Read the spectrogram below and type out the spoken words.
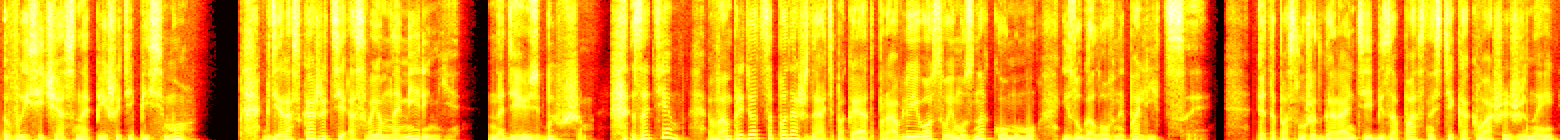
«Вы сейчас напишите письмо, где расскажете о своем намерении, надеюсь, бывшем, Затем вам придется подождать, пока я отправлю его своему знакомому из уголовной полиции. Это послужит гарантией безопасности как вашей жены,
